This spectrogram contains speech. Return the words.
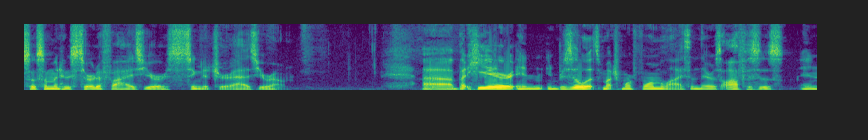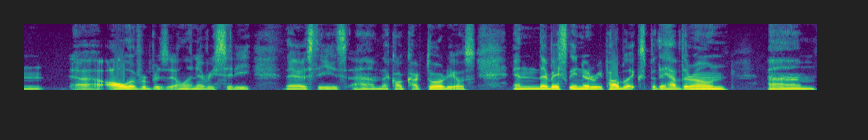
so someone who certifies your signature as your own. Uh, but here in, in Brazil, it's much more formalized, and there's offices in uh, all over Brazil in every city. There's these um, they're called cartórios, and they're basically notary publics, but they have their own um,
